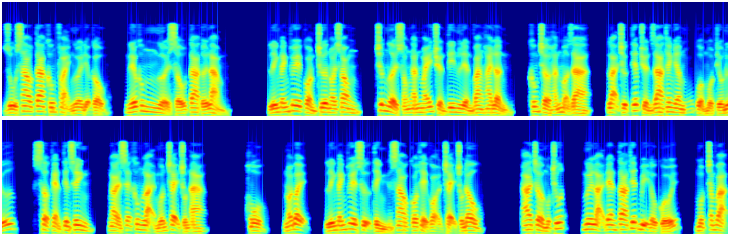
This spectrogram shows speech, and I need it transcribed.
dù sao ta không phải người địa cầu nếu không người xấu ta tới làm. Lính đánh thuê còn chưa nói xong, trước người sóng ngắn máy truyền tin liền vang hai lần, không chờ hắn mở ra, lại trực tiếp chuyển ra thanh âm của một thiếu nữ, sợ kèn tiên sinh, ngài sẽ không lại muốn chạy trốn à. hồ, nói vậy lính đánh thuê sự tình sao có thể gọi chạy trốn đâu? A, chờ một chút, ngươi lại đen ta thiết bị đầu cối, một trăm vạn,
